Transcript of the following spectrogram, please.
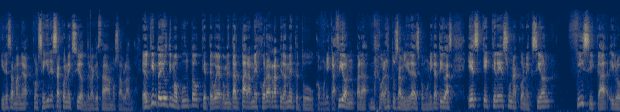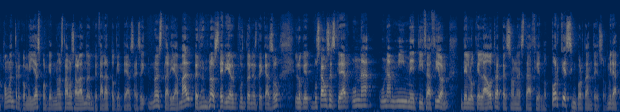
y de esa manera conseguir esa conexión de la que estábamos hablando. El quinto y último punto que te voy a comentar para mejorar rápidamente tu comunicación, para mejorar tus habilidades comunicativas, es que crees una conexión física, y lo pongo entre comillas porque no estamos hablando de empezar a toquetearse, no estaría mal, pero no sería el punto en este caso. Lo que buscamos es crear una, una mimetización de lo que la otra persona está haciendo. ¿Por qué es importante eso? Mira,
